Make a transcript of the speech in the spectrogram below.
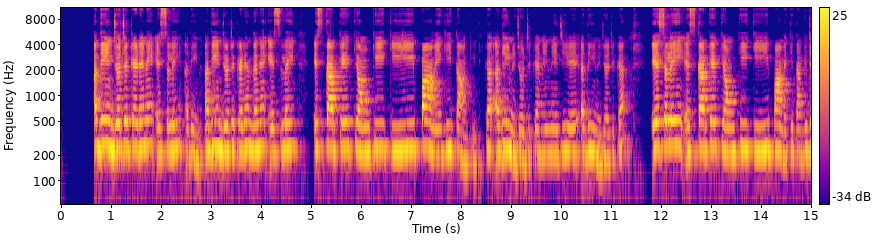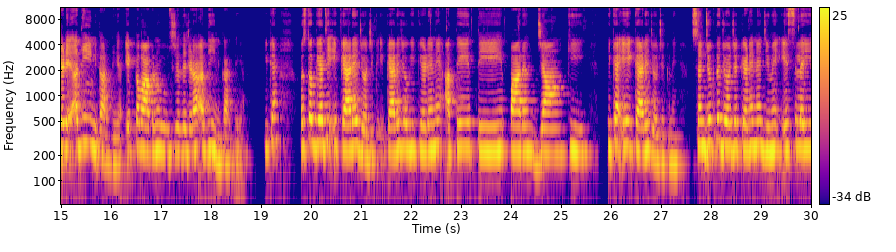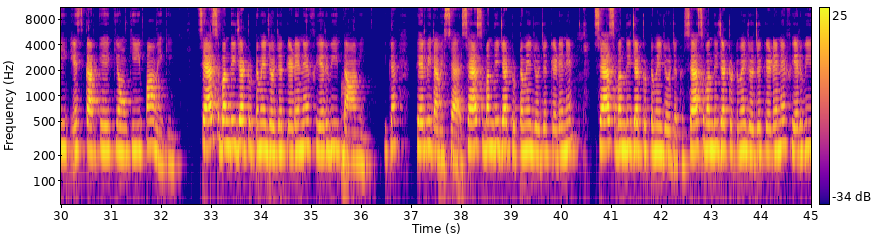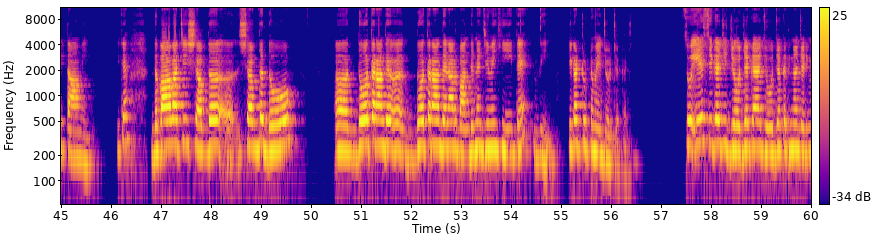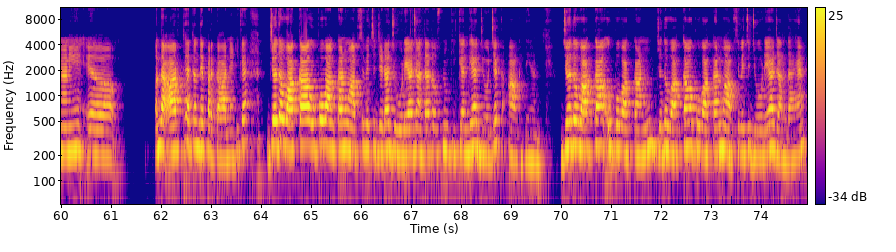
ਅਧੀਨ ਯੋਜਕ ਕਿਹੜੇ ਨੇ, ਇਸ ਲਈ ਅਧੀਨ। ਅਧੀਨ ਯੋਜਕ ਕਿਹੜੇ ਹੁੰਦੇ ਨੇ, ਇਸ ਲਈ। ਇਸ ਕਰਕੇ ਕਿਉਂਕਿ ਕੀ ਭਾਵੇਂ ਕੀ, ਤਾਂ ਕੀ, ਠੀਕ ਹੈ ਅਧੀਨ ਯੋਜਕ ਨੇ ਨੇ ਜੀ, ਇਹ ਅਧੀਨ ਯੋਜਕ ਹੈ ਇਸ ਲਈ, ਇਸ ਕਰਕੇ ਕਿਉਂਕਿ ਕੀ ਭਾਵੇਂ ਕਿ, ਤਾਂ ਕੀ, ਜਿਹੜੇ ਅਧੀਨ ਕਰਦੇ ਆ, ਇੱਕ ਵਾਕ ਨੂੰ ਦੂਸਰੇ ਦੇ ਜਿਹੜਾ ਅਧੀਨ ਕਰਦੇ ਆ, ਠੀਕ ਹੈ ਉਸ ਤੋਂ ਅੱਗੇ ਜੀ ਇਕਾਰੇ ਯੋਜਕ ਇਕਾਰੇ ਯੋਗੀ ਕਿਹੜੇ ਨੇ, ਅਤੇ, ਤੇ, ਪਰ, ਜਾਂ, ਕੀ, ਠੀਕ ਹੈ ਇਹ ਇਕਾਰੇ ਯੋਜਕ ਨੇ ਸੰਯੁਕਤ ਯੋਜਕ ਕਿਹੜੇ ਨੇ? ਜਿਵੇਂ ਇਸ ਲਈ, ਇਸ ਕਰਕੇ ਕਿਉਂਕਿ ਭਾਵੇਂ ਕਿ। ਸਹਿ ਸੰਬੰਧੀ ਜਾਂ ਟੁੱਟਵੇਂ ਯੋਜਕ ਕਿਹੜੇ ਨੇ? ਫਿਰ ਵੀ ਤਾਂ ਵੀ, ਠੀਕ ਹੈ? ਫਿਰ ਵੀ ਤਾਂ ਵੀ ਸਹਿ ਸਹਿ ਸੰਬੰਧੀ ਜਾਂ ਟੁੱਟਵੇਂ ਯੋਜਕ ਕਿਹੜੇ ਨੇ? ਸਹਿ ਸੰਬੰਧੀ ਜਾਂ ਟੁੱਟਵੇਂ ਯੋਜਕ ਸਹਿ ਸੰਬੰਧੀ ਜਾਂ ਟੁੱਟਵੇਂ ਯੋਜਕ ਕਿਹੜੇ ਨੇ? ਫਿਰ ਵੀ ਤਾਂ ਵੀ, ਠੀਕ ਹੈ? ਦਬਾਵਾਚੀ ਸ਼ਬਦ ਸ਼ਬਦ ਦੋ ਦੋ ਤਰ੍ਹਾਂ ਦੇ ਦੋ ਤਰ੍ਹਾਂ ਦੇ ਨਾਲ ਬਣਦੇ ਨੇ, ਜਿਵੇਂ ਹੀ ਤੇ ਵੀ, ਠੀਕ ਹੈ? ਟੁੱਟਵੇਂ ਯੋਜਕ ਜੀ। ਸੋ ਇਹ ਸੀਗਾ ਜੀ ਯੋਜਕ ਹੈ ਯੋਜਕ ਦੀਆਂ ਜਿਹੜੀਆਂ ਨੇ ਉਹਦਾ ਅਰਥ ਹੈ ਤੇ ਉਹਦੇ ਪ੍ਰਕਾਰ ਨੇ, ਠੀਕ ਹੈ? ਜਦੋਂ ਵਾਕਾ ਉਪਵਾਕਾਂ ਨੂੰ ਆਪਸ ਵਿੱਚ ਜਿਹੜਾ ਜੋੜਿਆ ਜਾਂਦਾ ਤਾਂ ਉਸ ਨੂੰ ਕੀ ਕਹਿੰਦੇ ਆ? ਯੋਜਕ ਆਖਦੇ ਹਨ। ਜਦੋਂ ਵਾਕਾ ਉਪਵਾਕਾਂ ਨੂੰ, ਜਦੋਂ ਵਾਕਾ ਉਪਵਾਕਾਂ ਨੂੰ ਆਪਸ ਵਿੱਚ ਜੋੜਿਆ ਜਾਂਦਾ ਹੈ,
